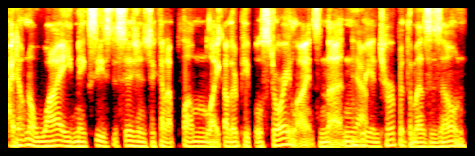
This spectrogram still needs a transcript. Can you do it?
I don't know why he makes these decisions to kind of plumb like other people's storylines and that, and Yeah. reinterpret them as his own.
